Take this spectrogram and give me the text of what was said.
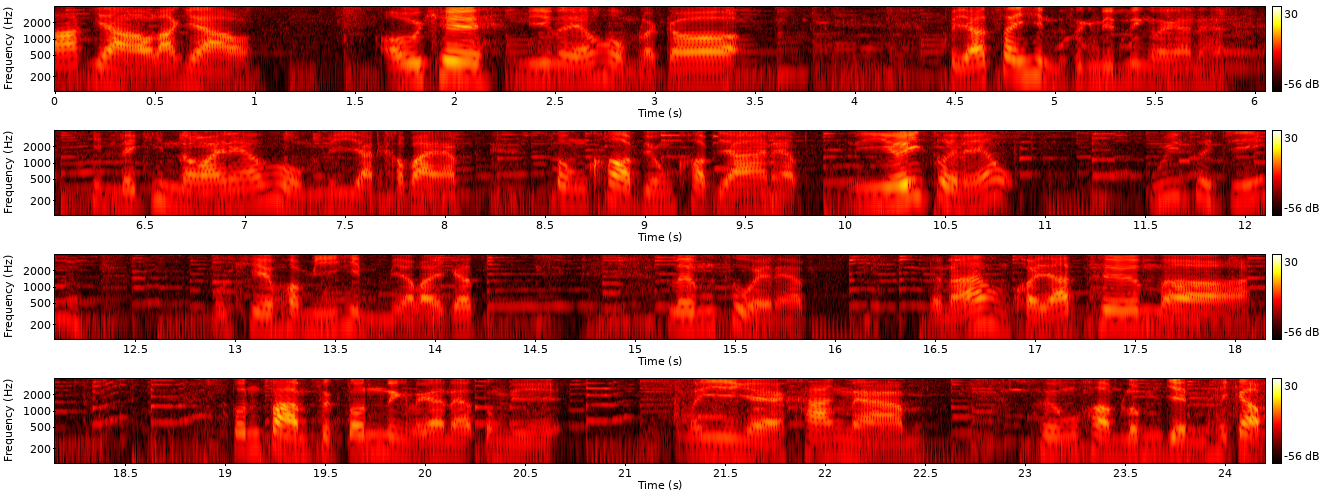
ลากยาวลากยาว โอเค นี่เลยครับผมแล้วก็ขออนุญาตใส่หินสักนิดนึงแล้วกันนะฮะหินเล็กหินน้อยนะครับผมนี่ยัดเข้าไปครับตรงขอบยงขอบยาเนี่ยครับนี่เฮ้ยสวยแล้วอุ้ยสวยจริง โอเค พอมีหินมีอะไรก็เริ่มสวยนะครับเดี๋ยวนะผมขออนุญาตเพิ่มเอ่อต้นปาล์มสักต้นหนึ่งแล้วกันนะตรงนี้ไม่ไงข้างน้ำเพิ่มความลมเย็นให้กับ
